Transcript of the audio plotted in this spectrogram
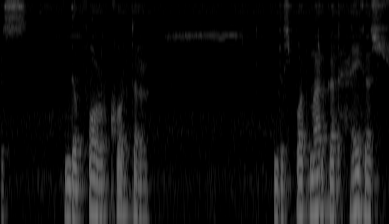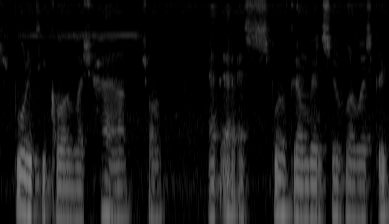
as in the fourth quarter. In the spot market, Hager's purity core was held sold at RS 10 gram while silver was break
